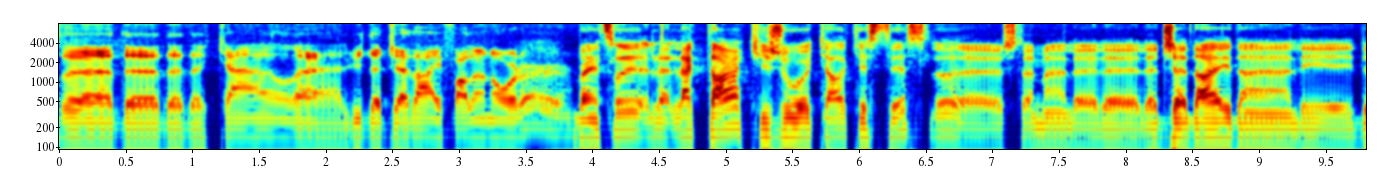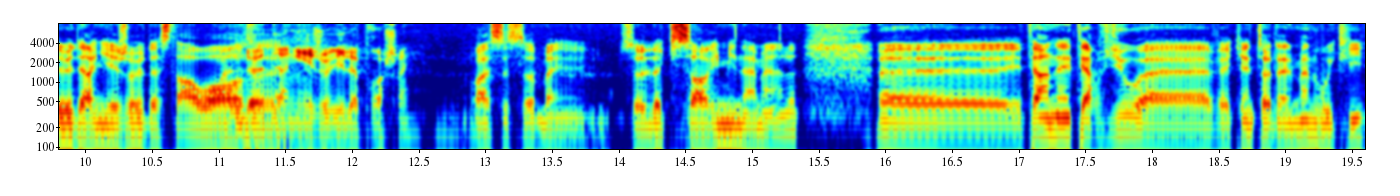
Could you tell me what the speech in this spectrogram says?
euh, de, de, de Cal, euh, lui de Jedi Fallen Order. Ben, tu sais, l'acteur qui joue Cal Kestis, là, euh, justement, le, le- le Jedi dans les deux derniers jeux de Star Wars. Ben, le euh, dernier jeu et le prochain. Ouais, c'est ça. Ben, celui-là qui sort imminemment. Là. Euh, était en interview euh, avec Entertainment Weekly.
